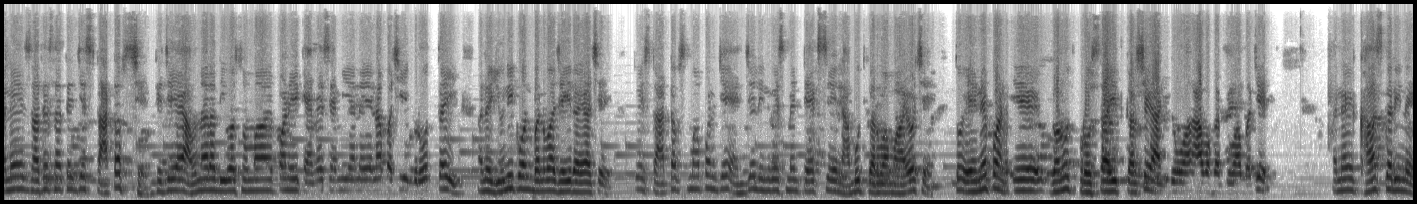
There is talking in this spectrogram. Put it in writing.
અને સાથે સાથે જે સ્ટાર્ટઅપ્સ છે કે જે આવનારા દિવસોમાં પણ એક એમએસએમઈ અને એના પછી ગ્રોથ થઈ અને યુનિકોર્ન બનવા જઈ રહ્યા છે. તો એ સ્ટાર્ટઅપ્સમાં પણ જે એન્જલ ઇન્વેસ્ટમેન્ટ ટેક્સ છે એ નાબૂદ કરવામાં આવ્યો છે, તો એને પણ એ ઘણું જ પ્રોત્સાહિત કરશે આજનું આ વખતનું આ બજેટ અને ખાસ કરીને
